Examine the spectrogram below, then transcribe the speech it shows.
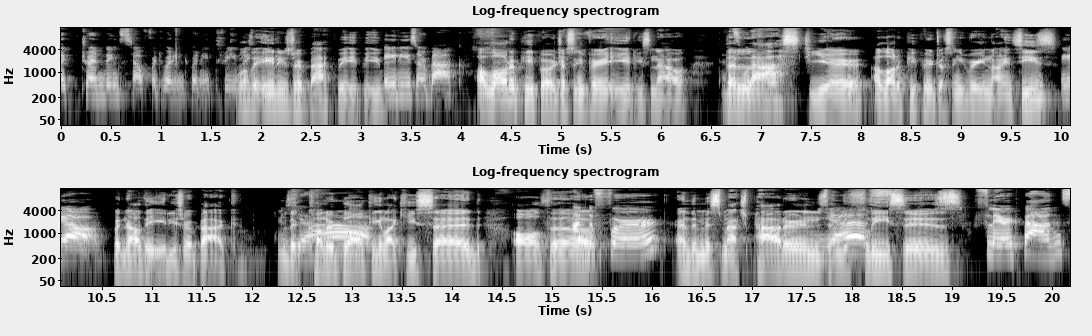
like trending stuff for 2023? Well, like, the 80s are back, baby. 80s are back. A lot of people are dressing very 80s now. the so true. last year, a lot of people are dressing very 90s, Yeah. but now the 80s are back. The color blocking, like you said, all the and the fur, and the mismatched patterns and the fleeces. flared pants.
